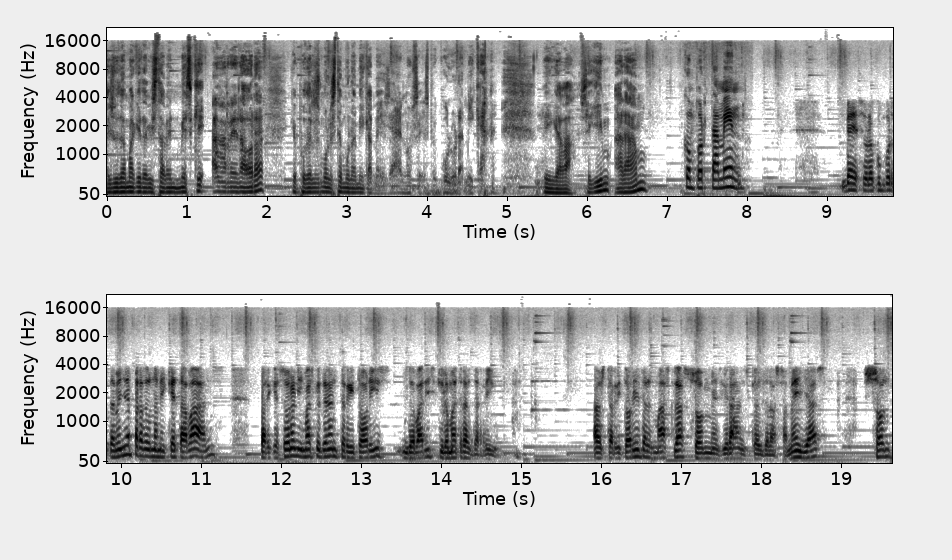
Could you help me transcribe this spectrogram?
ajuda amb aquest avistament més que a darrera hora que poder les molestem una mica més, eh? no sé, especulo una mica. Vinga, va, seguim ara amb... Comportament. Bé, sobre el comportament ja hem parlat una miqueta abans, perquè són animals que tenen territoris de varis quilòmetres de riu. Els territoris dels mascles són més grans que els de les femelles, són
